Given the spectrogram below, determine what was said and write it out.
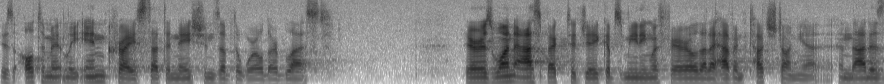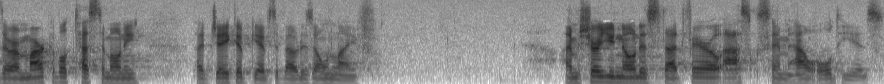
is ultimately in Christ that the nations of the world are blessed. There is one aspect to Jacob's meeting with Pharaoh that I haven't touched on yet, and that is the remarkable testimony that Jacob gives about his own life. I'm sure you noticed that Pharaoh asks him how old he is.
